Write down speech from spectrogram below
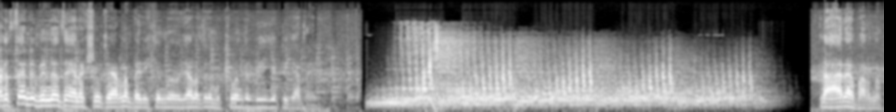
അടുത്തതിന്റെ പിന്നത്തെ ഇലക്ഷൻ കേരളം ഭരിക്കുന്നത് കേരളത്തിലെ മുഖ്യമന്ത്രി ബി ജെ പിക്കാരനായിരുന്നു ഇവിടെ ആരാ ഭരണം?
